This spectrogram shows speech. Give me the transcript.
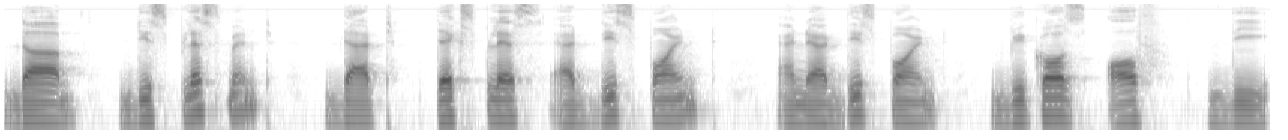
the displacement that takes place at this point and at this point because of the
